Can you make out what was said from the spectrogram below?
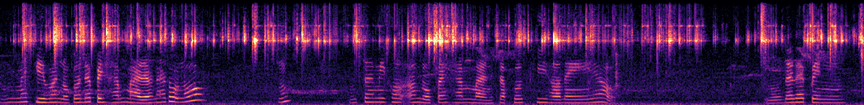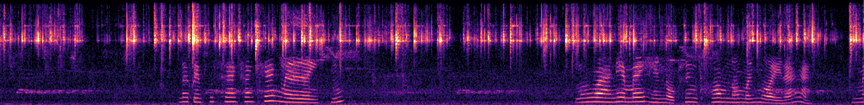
อืมไม่กี่วันหนูก็ได้ไปทำใหม่แล้วนะลูกเนาะจะมีคนเอาหนูไปทำใหม่กับพวกพี่เขาแล้วหนูได้ได้เป็น ได้เป็นผู้ชายข้างแข้งเลยอื เมื่อวานเนี่ยแม่เห็นหนูขึ้นคล่อมน้องเหมยๆนะไหม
